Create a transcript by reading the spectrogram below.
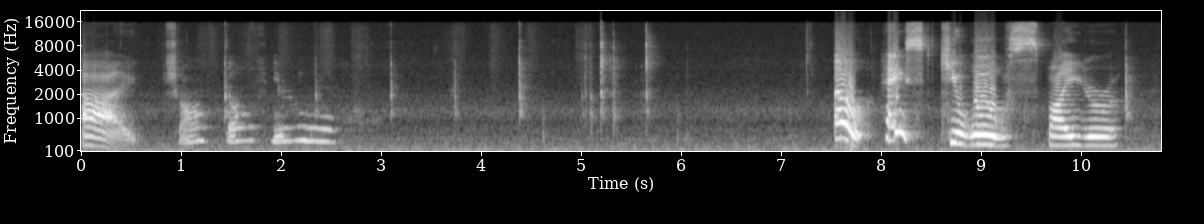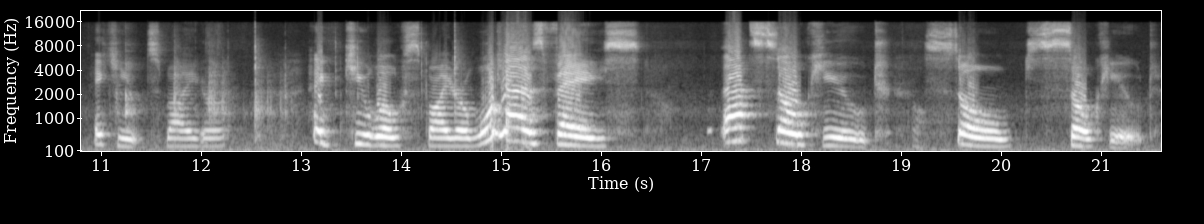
I chopped off your wool. Oh, hey, cute little spider. Hey, cute spider. Hey, cute little spider. Look at his face. That's so cute. So, so cute.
